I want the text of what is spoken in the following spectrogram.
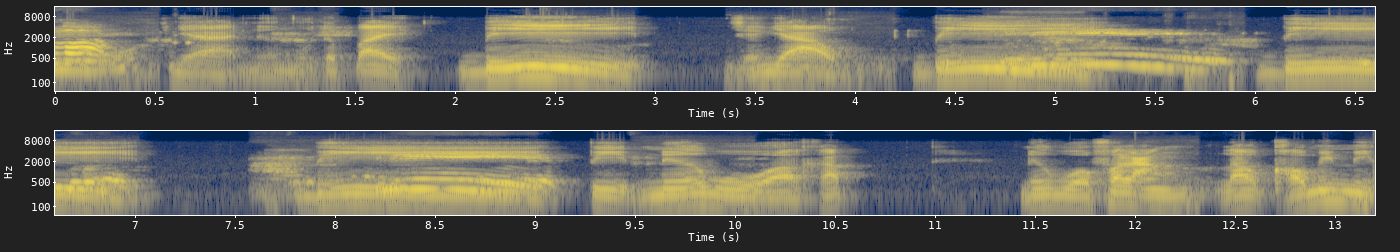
Pork อย่าเนื้อหมูต่อไป beef เสียงยาว beef beef beef ปีบเนื้อวัวครับ เนื้อวัวฝรั่งเราเขาไม่มี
